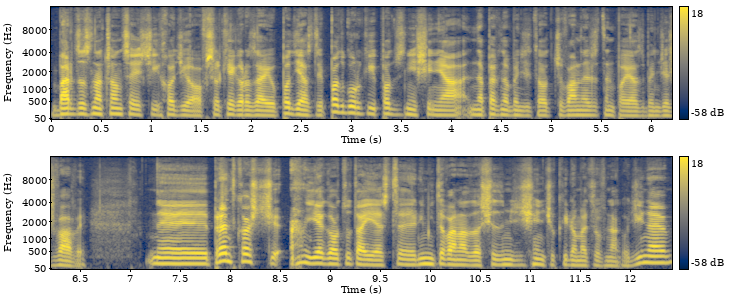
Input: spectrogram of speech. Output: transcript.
bardzo znaczące, jeśli chodzi o wszelkiego rodzaju podjazdy, podgórki, podwzniesienia. Na pewno będzie to odczuwalne, że ten pojazd będzie żwawy. Yy, prędkość jego tutaj jest limitowana do 70 km na godzinę.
